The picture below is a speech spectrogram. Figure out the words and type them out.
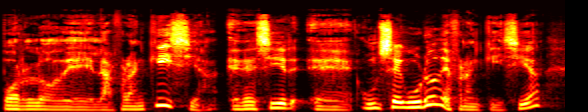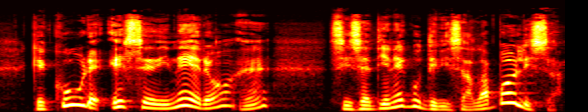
por lo de la franquicia, es decir, eh, un seguro de franquicia que cubre ese dinero eh, si se tiene que utilizar la póliza.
